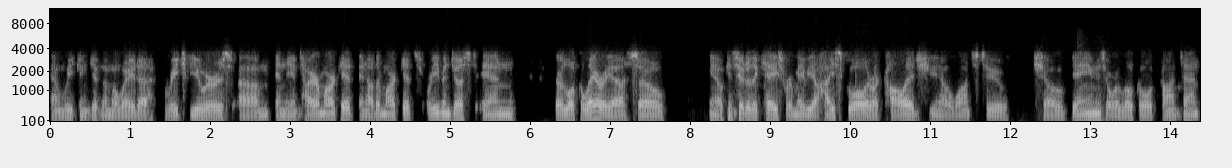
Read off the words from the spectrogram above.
And we can give them a way to reach viewers um, in the entire market, in other markets, or even just in their local area. So, you know, consider the case where maybe a high school or a college, you know, wants to show games or local content.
